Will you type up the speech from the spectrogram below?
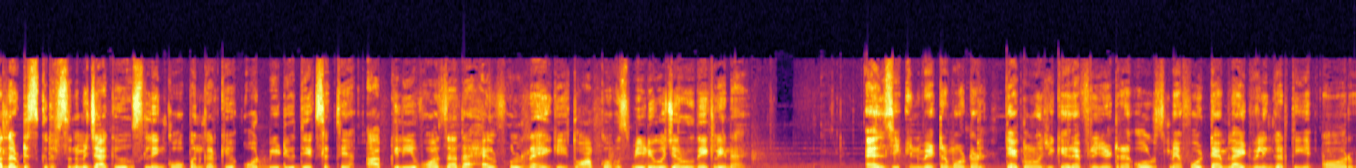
मतलब डिस्क्रिप्शन में जाके उस लिंक को ओपन करके और वीडियो देख सकते हैं। आपके लिए बहुत ज़्यादा हेल्पफुल रहेगी। तो आपको उस वीडियो को ज़रूर देख लेना है। L G inverter model technology के रेफ्रिजरेटर और उसमें फोर टाइम लाइट बिलिंग करती है और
